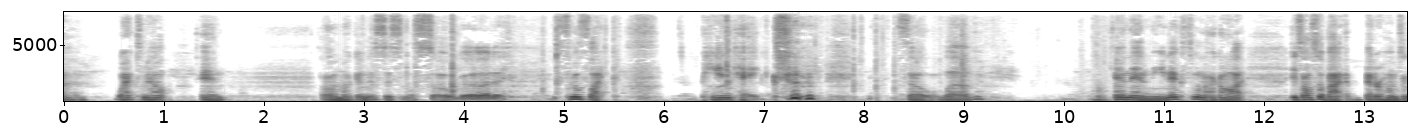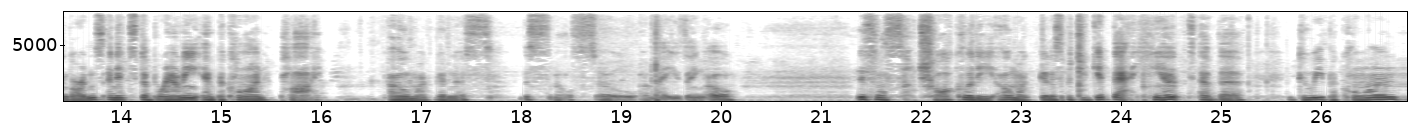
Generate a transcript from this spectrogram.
uh, wax melt. And oh my goodness, it smells so good. It smells like pancakes. so love. And then the next one I got is also by Better Homes and Gardens, and it's the brownie and pecan pie. Oh my goodness. This smells so amazing. Oh, this smells so chocolatey. Oh my goodness. But you get that hint of the gooey pecan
